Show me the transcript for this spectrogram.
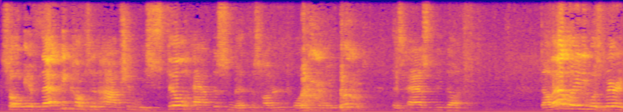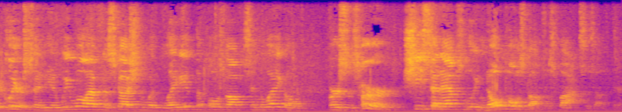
So if that becomes an option, we still have to submit this 120 day notice. This has to be done. Now, that lady was very clear, Cindy, and we will have a discussion with the lady at the post office in Newaygo versus her. She said absolutely no post office boxes out there.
